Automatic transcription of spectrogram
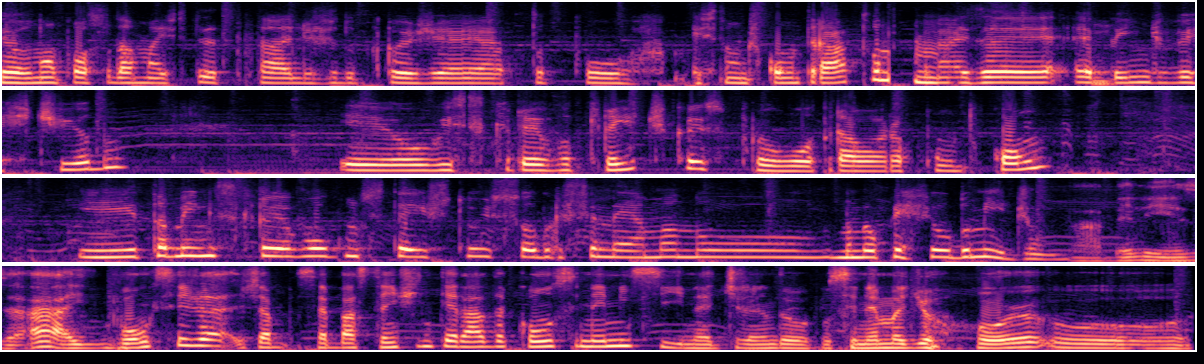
Eu não posso dar mais detalhes do projeto por questão de contrato, mas é, é bem divertido. Eu escrevo críticas para o outrahora.com e também escrevo alguns textos sobre cinema no, no meu perfil do Medium. Ah, beleza. Ah, e bom que você já, já você é bastante inteirada com o cinema em si, né? Tirando o cinema de horror, o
